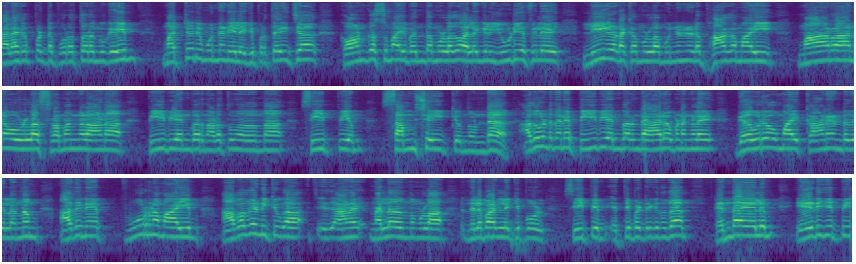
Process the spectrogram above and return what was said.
കലഹപ്പെട്ട് പുറത്തിറങ്ങുകയും മറ്റൊരു മുന്നണിയിലേക്ക് പ്രത്യേകിച്ച് കോൺഗ്രസുമായി ബന്ധമുള്ളതോ അല്ലെങ്കിൽ യു ഡി എഫിലെ ലീഗ് അടക്കമുള്ള മുന്നണിയുടെ ഭാഗമായി മാറാനോ ഉള്ള ശ്രമങ്ങളാണ് പി വി അൻവർ നടത്തുന്നതെന്ന് സി പി എം സംശയിക്കുന്നുണ്ട്. അതുകൊണ്ട് തന്നെ പി വി അൻവറിന്റെ ആരോപണങ്ങളെ ഗൗരവമായി കാണേണ്ടതില്ലെന്നും അതിനെ പൂർണമായും അവഗണിക്കുക ആണ് നല്ലതെന്നുമുള്ള നിലപാടിലേക്ക് ഇപ്പോൾ സി പി എം എത്തിപ്പെട്ടിരിക്കുന്നത്. എന്തായാലും A D G P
